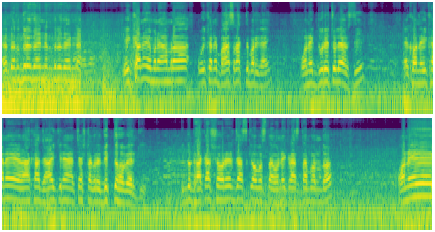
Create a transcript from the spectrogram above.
এত দূরে যায় না, এত দূরে যায় না। এইখানে মানে আমরা ওইখানে বাস রাখতে পারি নাই। অনেক দূরে চলে আসছি। এখন এইখানে রাখা যায় কিনা চেষ্টা করে দেখতে হবে আর কি। কিন্তু ঢাকার শহরের আজকে অবস্থা, অনেক রাস্তা বন্ধ। অনেক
